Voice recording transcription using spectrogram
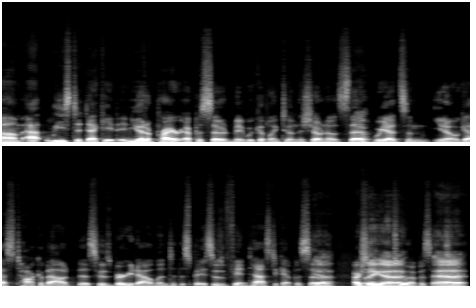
um, at least a decade. And you had a prior episode, maybe we could link to in the show notes, that Yeah. we had some you know guests talk about this. Who was very dialed into the space. It was a fantastic episode. Yeah. Actually, think, uh, two episodes. uh?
